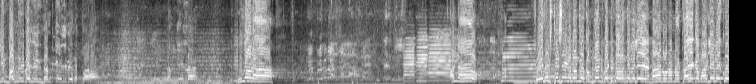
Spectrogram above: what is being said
ನಿಮ್ಮ ಮಣ್ಣಿನ ಮೇಲೆ ನಿಮ್ಗೆ ನಂಬಿಕೆ ಇಲ್ವೇನಪ್ಪ? ನಂಬಿಕೆ ಇಲ್ಲ? ಇಲ್ಲ ಅಣ್ಣ ಅಣ್ಣ ಪೊಲೀಸ್ ಸ್ಟೇಷನ್ಗೆ ಬಂದು ಕಂಪ್ಲೇಂಟ್ ಕೊಟ್ಟಿದ್ದಾರೆ ಅಂದ ಮೇಲೆ ನಾನು ನನ್ನ ಕಾಯಕ ಮಾಡಲೇಬೇಕು.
